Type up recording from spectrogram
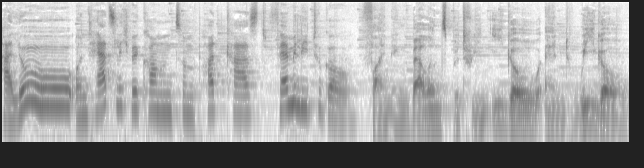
Hallo und herzlich willkommen zum Podcast Family to Go. Finding balance between ego and we go.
